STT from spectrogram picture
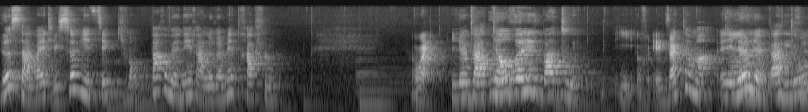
Là, ça va être les Soviétiques qui vont parvenir à le remettre à flot. Ouais, le bateau. Ils ont volé le bateau. Exactement. Et là, le Les bateau,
